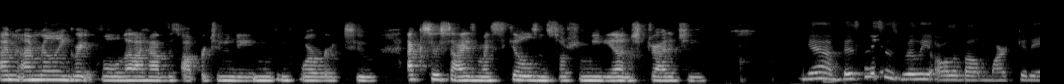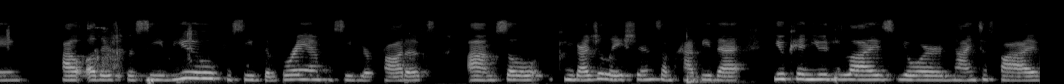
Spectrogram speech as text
I'm I'm really grateful that I have this opportunity moving forward to exercise my skills in social media and strategy. Yeah, business is really all about marketing, how others perceive you, perceive the brand, perceive your products. Um, so congratulations. I'm happy that you can utilize your nine to five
